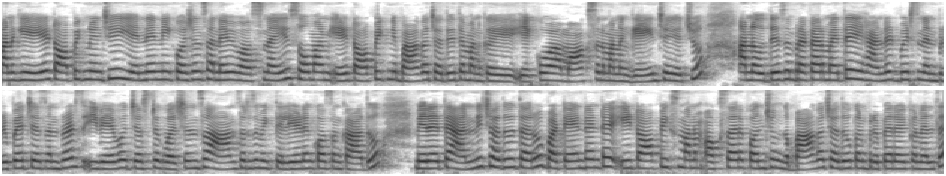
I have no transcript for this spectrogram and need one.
మనకి ఏ టాపిక్ నుంచి ఎన్నెన్ని క్వశ్చన్స్ అనేవి వస్తున్నాయి. సో మనం ఏ టాపిక్ని బాగా చదివితే మనకి ఎక్కువ మార్క్స్ని మనం గెయిన్ చేయొచ్చు అన్న ఉద్దేశం ప్రకారం అయితే ఈ హండ్రెడ్ బిట్స్ నేను ప్రిపేర్ చేశాను ఫ్రెండ్స్. ఇవేవో జస్ట్ క్వశ్చన్స్ ఆన్సర్స్ మీకు తెలియడం కోసం కాదు. మీరైతే అన్ని చదువుతారు. బట్ ఏంటంటే ఈ టాపిక్స్ మనం ఒకసారి కొంచెం బాగా చదువు చదువుకొని ప్రిపేర్ అయికొని వెళ్తే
